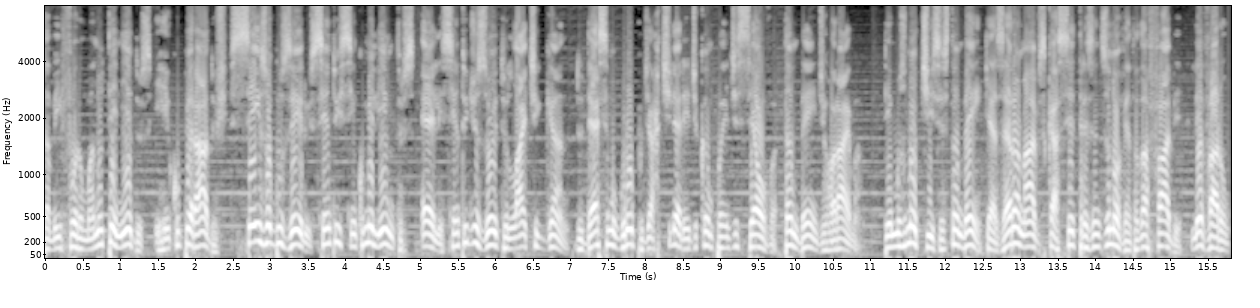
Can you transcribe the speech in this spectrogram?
também foram manutenidos e recuperados seis obuseiros 105mm L-118 Light Gun do 10 Grupo de Artilharia de Campanha de Selva, também de Roraima. Temos notícias também que as aeronaves KC-390 da FAB levaram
